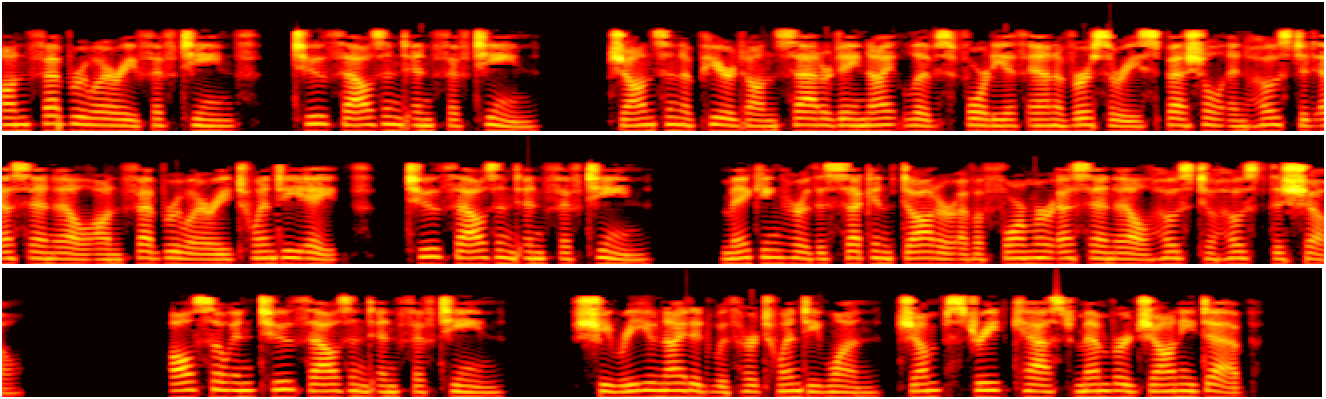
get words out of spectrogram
On February 15, 2015, Johnson appeared on Saturday Night Live's 40th anniversary special and hosted SNL on February 28, 2015, making her the second daughter of a former SNL host to host the show. Also in 2015, she reunited with her 21 Jump Street cast member Johnny Depp,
